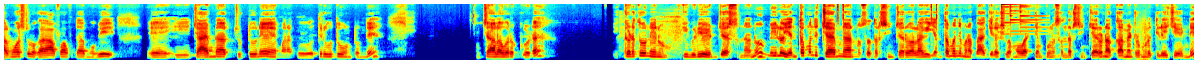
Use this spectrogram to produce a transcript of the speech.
ఆల్మోస్ట్ ఒక హాఫ్ ఆఫ్ ద మూవీ ఈ చార్మినార్ చుట్టూనే మనకు తిరుగుతూ ఉంటుంది. చాలా వరకు కూడా ఇక్కడతో నేను ఈ వీడియో ఎండ్ చేస్తున్నాను. మీలో ఎంతమంది చార్మినార్ను సందర్శించారు అలాగే ఎంతమంది మన భాగ్యలక్ష్మి అమ్మవారి టెంపుల్ను సందర్శించారో నాకు కామెంట్ రూమ్లో తెలియజేయండి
